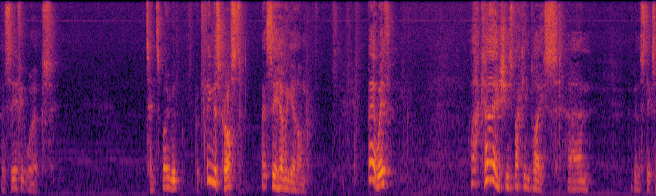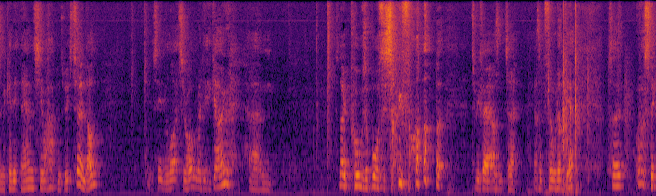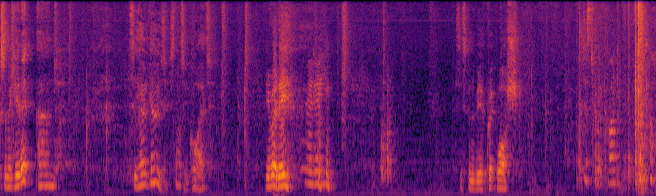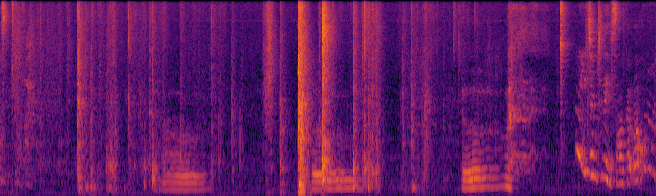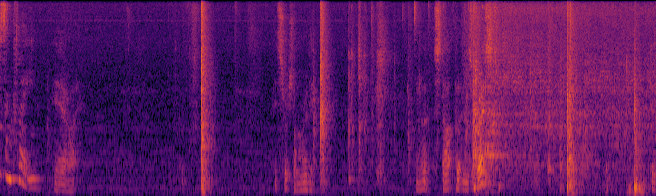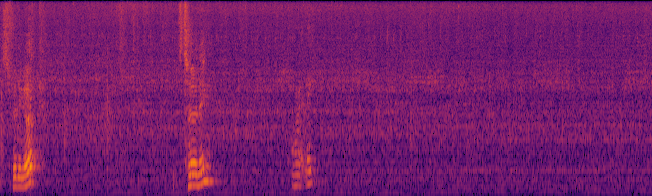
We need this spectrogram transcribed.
and see if it works. Tense moment, but fingers crossed. Let's see how we get on. Bear with. Okay, she's back in place. Um, we're going to stick some in it now and see what happens. But it's turned on. You can see the lights are on, ready to go. Um, there's no pools of water so far, but to be fair, it hasn't, uh, it hasn't filled up yet. So we'll stick something in it and see how it goes. It's nice and quiet. You ready? Ready? This is going to be a quick wash. Just a quick one. Oh. Oh. What have you done to this? I've got that all nice and clean. Yeah, right. It's switched on already. Right, start putting this pressed. It's filling up. It's turning. Quietly.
